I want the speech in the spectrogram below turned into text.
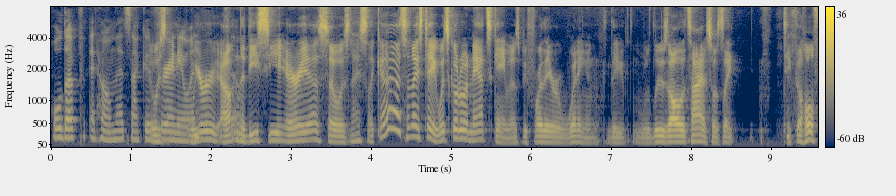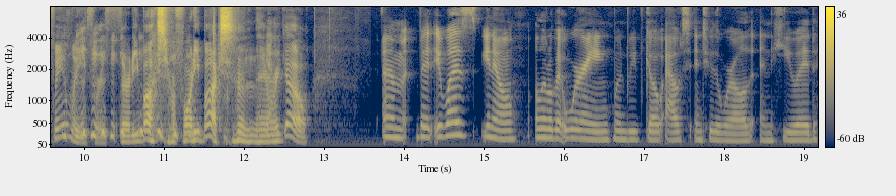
holed up at home. That's not good was for anyone. we were out in the DC area, so it was nice. Like, ah, it's a nice day. Let's go to a Nats game. It was before they were winning. They would lose all the time, so it's like take the whole family for thirty bucks or forty bucks, and there we go. Um, but it was, you know, a little bit worrying when we'd go out into the world and he would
